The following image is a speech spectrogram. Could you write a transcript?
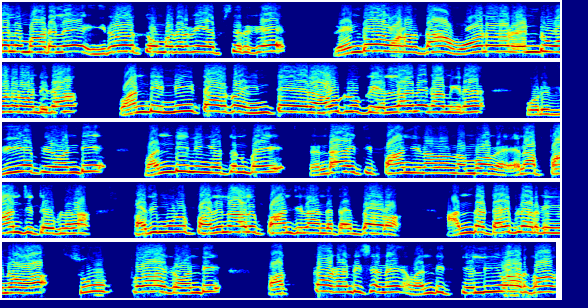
ஏழு மாடலு இருபத்தி ஒன்பது வரைக்கும் எப்ஸ் இருக்கு. ரெண்டே ஓனர் தான். ஓனரும் ரெண்டு ஓனர் வண்டி தான். வண்டி நீட்டா இருக்கும். இன்டீரியர் அவுட்லுக் எல்லாமே காமிக்கிறேன். ஒரு விஐபி வண்டி. வண்டி நீங்க எடுத்துன்னு போய் ரெண்டாயிரத்தி பாஞ்சுனாலும் நம்புவாங்க. ஏன்னா பாஞ்சு டைப்ல தான். பதிமூணு பதினாலு பாஞ்சுலாம் இந்த டைப் தான் வரும். அந்த டைப்ல இருக்க இனோவா சூப்பரா இருக்க வண்டி. பக்கா கண்டிஷனு வண்டி தெளிவா இருக்கும்.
